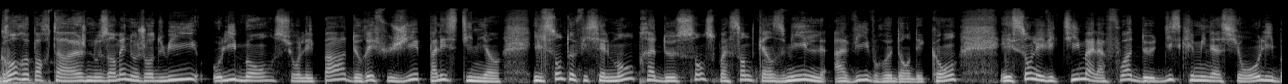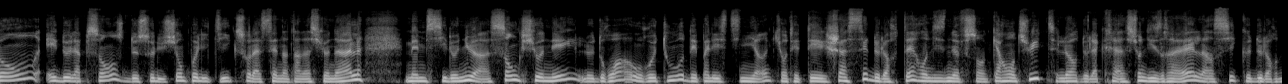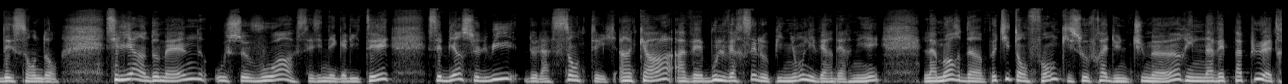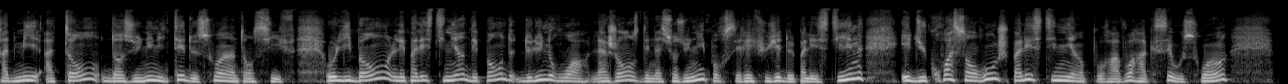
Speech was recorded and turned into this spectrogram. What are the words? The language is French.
Grand reportage nous emmène aujourd'hui au Liban sur les pas de réfugiés palestiniens. Ils sont officiellement près de 175 000 à vivre dans des camps et sont les victimes à la fois de discrimination au Liban et de l'absence de solutions politiques sur la scène internationale, même si l'ONU a sanctionné le droit au retour des Palestiniens qui ont été chassés de leur terre en 1948 lors de la création d'Israël ainsi que de leurs descendants. S'il y a un domaine où se voient ces inégalités, c'est bien celui de la santé. Un cas avait bouleversé l'opinion l'hiver dernier, la mort d'un petit enfant qui souffrait d'une tumeur. Il n'avait pas pu être admis à temps dans une unité de soins intensifs. Au Liban, les Palestiniens dépendent de l'UNRWA, l'agence des Nations Unies pour ces réfugiés de Palestine, et du Croissant Rouge palestinien pour avoir accès aux soins.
